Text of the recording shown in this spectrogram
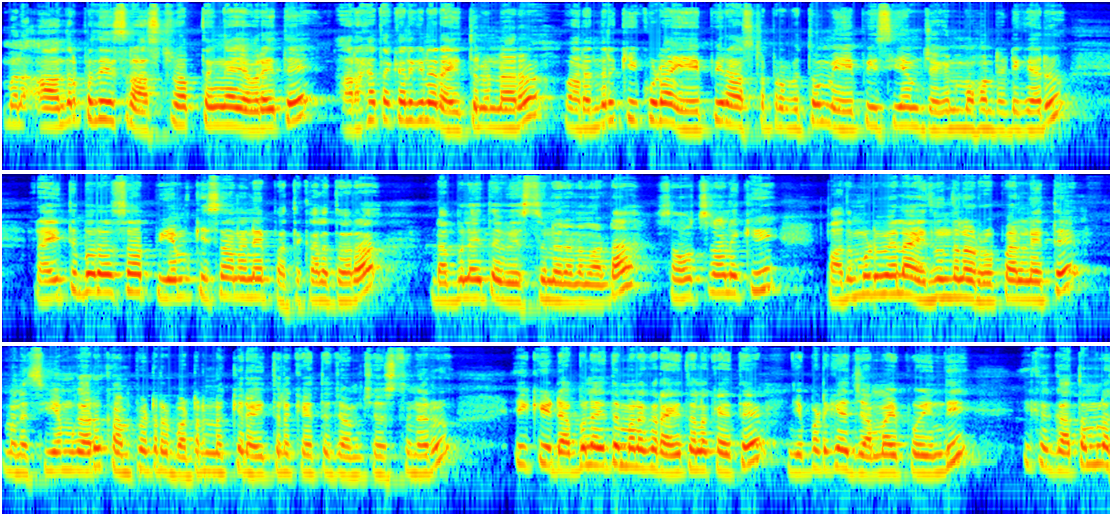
మన ఆంధ్రప్రదేశ్ రాష్ట్ర వ్యాప్తంగా ఎవరైతే అర్హత కలిగిన రైతులు ఉన్నారో వారందరికీ కూడా ఏపీ రాష్ట్ర ప్రభుత్వం ఏపీ సీఎం జగన్మోహన్ రెడ్డి గారు రైతు భరోసా పీఎం కిసాన్ అనే పథకాల ద్వారా డబ్బులు అయితే వేస్తున్నారనమాట సంవత్సరానికి పదమూడు వేల ఐదు వందల రూపాయలనైతే మన సీఎం గారు కంప్యూటర్ బటన్ నొక్కి రైతులకైతే జమ చేస్తున్నారు. ఇక ఈ డబ్బులు అయితే మనకు రైతులకైతే ఇప్పటికే జమ అయిపోయింది ఇక గతంలో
